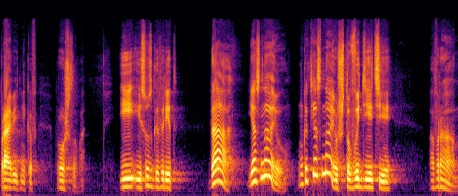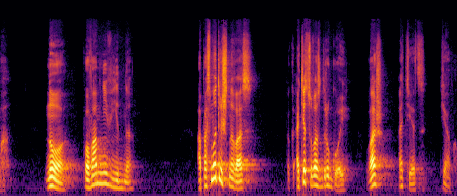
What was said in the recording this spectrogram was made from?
праведников прошлого. И Иисус говорит, да, я знаю. Он говорит, я знаю, что вы дети Авраама, но по вам не видно. А посмотришь на вас, отец у вас другой, ваш отец – дьявол.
